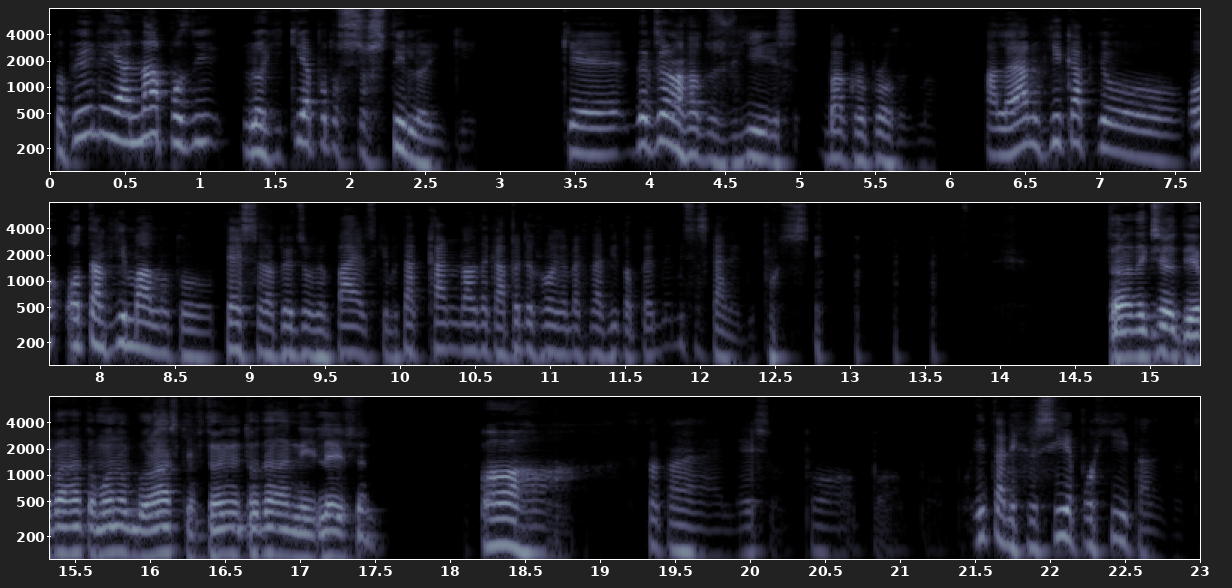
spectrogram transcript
Το οποίο είναι η ανάποδη λογική από το σωστή λογική. Και δεν ξέρω αν θα τους βγεις μακροπρόθεσμα. Αλλά αν βγει κάποιο. Ό, όταν βγει μάλλον το 4 το Edge of Empires και μετά κάνουν άλλα 15 χρόνια μέχρι να βγει το 5, μην σας κάνει εντύπωση. Τώρα δεν ξέρω τι έπαθα. Το μόνο που μπορώ να σκεφτώ είναι το Annihilation. Oh, το Annihilation. Πω, πω, πω. Ήταν η χρυσή εποχή ήταν τότε.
